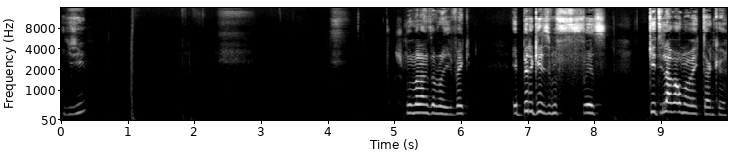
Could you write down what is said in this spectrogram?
Easy. Spring mal langsam noch hier weg. Ey, bitte geht, geht die Lava auch mal weg, danke.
